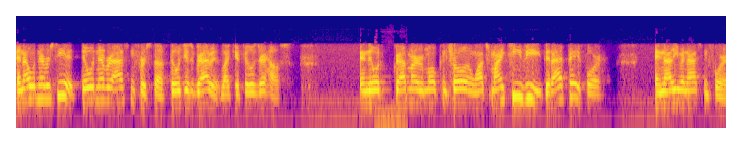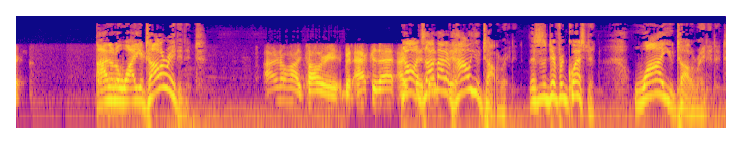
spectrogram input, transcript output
and I would never see it. They would never ask me for stuff. They would just grab it like if it was their house. And they would grab my remote control and watch my TV that I pay for and not even ask me for it. I don't know why you tolerated it. I don't know how I tolerated it, but after that, I No, it's not a matter of how you tolerate it. This is a different question. Why you tolerated it.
